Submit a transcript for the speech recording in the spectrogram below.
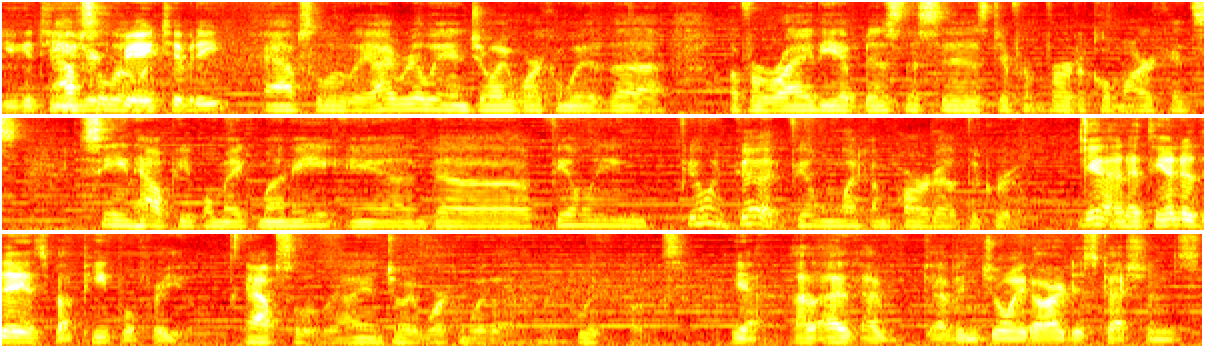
You get to Absolutely. use your creativity. Absolutely, I really enjoy working with uh, a variety of businesses, different vertical markets, seeing how people make money, and uh, feeling feeling good, feeling like I'm part of the group. Yeah, and at the end of the day, it's about people for you. Absolutely, I enjoy working with with folks. Yeah, I, have I've enjoyed our discussions,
